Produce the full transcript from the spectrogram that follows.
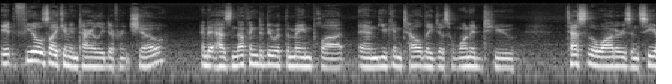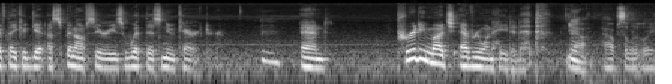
it feels like an entirely different show, and it has nothing to do with the main plot, and you can tell they just wanted to test the waters and see if they could get a spin-off series with this new character. And pretty much everyone hated it. yeah, absolutely.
